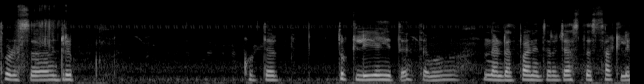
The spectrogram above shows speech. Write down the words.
थोडंसं ड्रिप कुठं तुटलेली आहे इथं त्यामुळं दंडात पाणी जरा जास्तच साठले.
